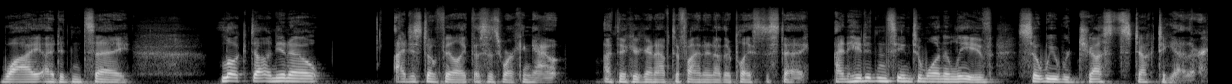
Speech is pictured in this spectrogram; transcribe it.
why I didn't say, look, Don, you know, I just don't feel like this is working out. I think you're going to have to find another place to stay. And he didn't seem to want to leave, so we were just stuck together.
